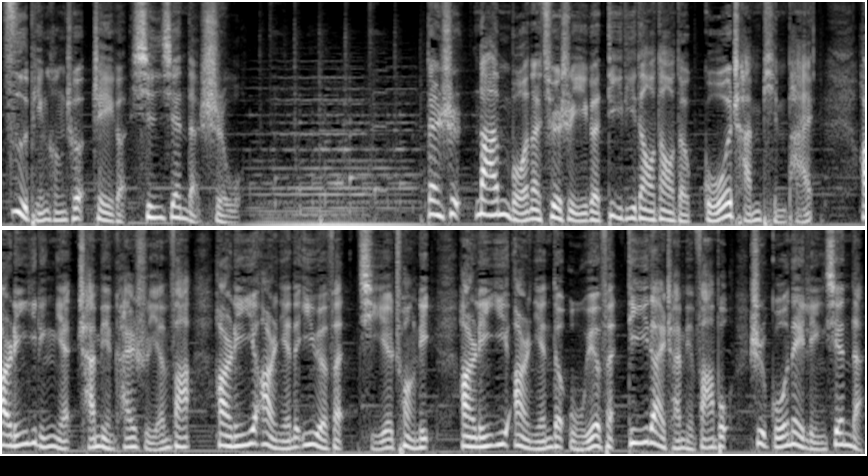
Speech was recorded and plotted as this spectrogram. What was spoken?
自平衡车这个新鲜的事物。但是纳恩博呢，却是一个地地道道的国产品牌。二零一零年产品开始研发，二零一二年的一月份企业创立，二零一二年的五月份第一代产品发布，是国内领先的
